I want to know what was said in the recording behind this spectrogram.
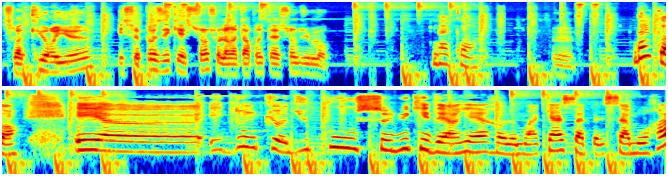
soient curieux et se posent des questions sur leur interprétation du mot. D'accord. Hmm. D'accord. Et, euh, donc, euh, du coup, celui qui est derrière euh, le Moicast s'appelle Samora.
